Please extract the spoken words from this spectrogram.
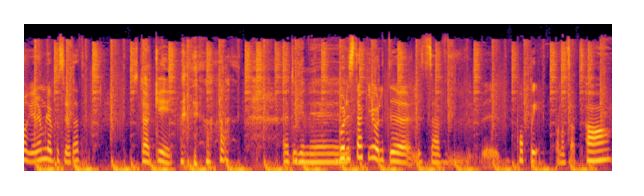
tråkig den blev på slutet. Stökig. jag tycker ni... Både stökig och lite, lite så här eh, poppig på något sätt. Ja.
